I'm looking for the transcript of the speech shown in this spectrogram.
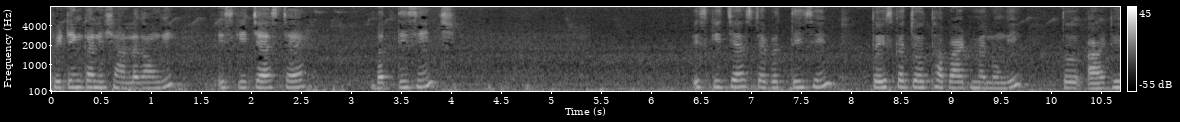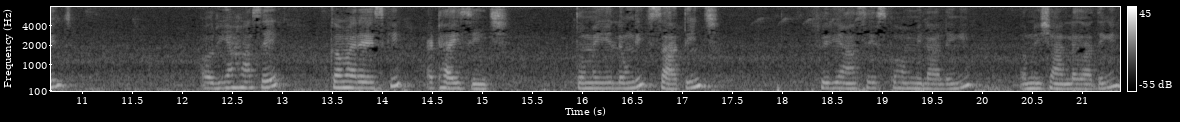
फिटिंग का निशान लगाऊँगी। इसकी चेस्ट है बत्तीस इंच। इसकी चेस्ट है बत्तीस इंच। तो इसका चौथा पार्ट मैं लूँगी तो आठ इंच। और यहाँ से कमर है इसकी अट्ठाईस इंच। तो मैं ये लूँगी सात इंच। फिर यहाँ से इसको हम मिला लेंगे और निशान लगा देंगे।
